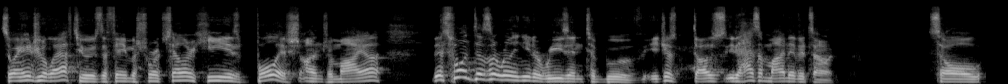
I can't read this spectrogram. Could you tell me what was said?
So Andrew Left, who is the famous short seller, he is bullish on Jumia. This one doesn't really need a reason to move. It just does. It has a mind of its own. So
